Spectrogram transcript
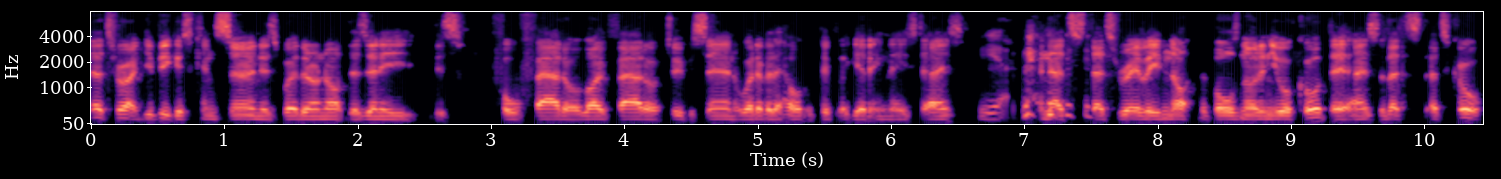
That's right. Your biggest concern is whether or not there's any this full fat or low fat or two percent or whatever the hell that people are getting these days. Yeah. And that's that's really not the ball's not in your court there. Hey? So that's that's cool.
